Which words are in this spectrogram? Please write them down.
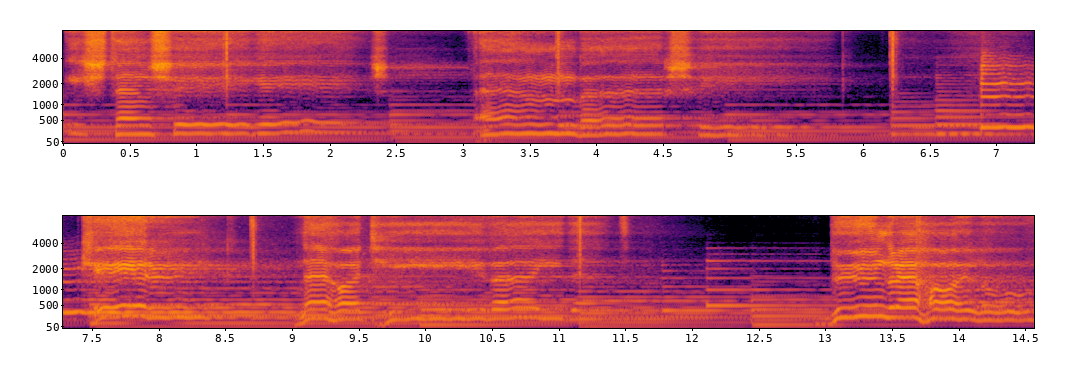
Istenség és emberség. Kérünk, ne hagyd híveidet, bűnre hajló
